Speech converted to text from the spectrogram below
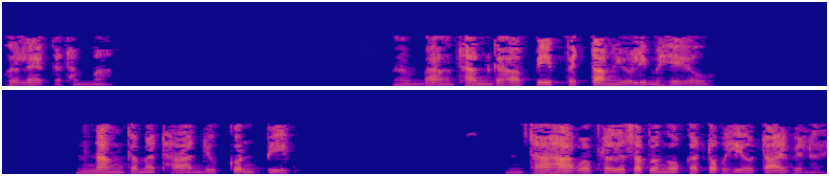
เพื่อแลกกับธรรมะ บางท่านก็เอาปีบไปตั้งอยู่ริมเหว นั่งกรรมฐานอยู่ก้นปีบ ถ้าหากว่าเผลอสับประงกก็ตกเหวตายไปเลย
